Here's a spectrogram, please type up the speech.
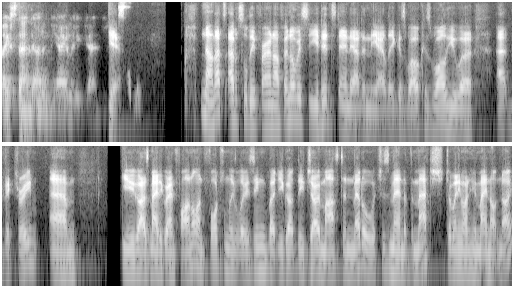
they stand out in the A League. And Yeah. No, that's absolutely fair enough. And obviously, you did stand out in the A League as well because while you were at Victory, um, you guys made a grand final, unfortunately losing, but you got the Joe Marston medal, which is man of the match to anyone who may not know.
